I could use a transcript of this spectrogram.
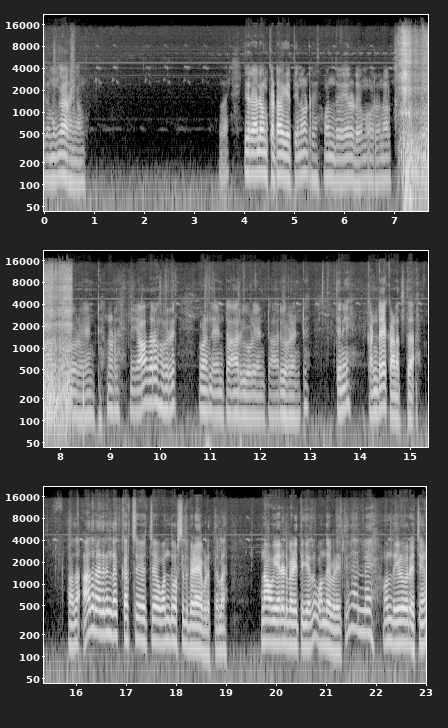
ಇದು ಮುಂಗಾರು ಹಂಗಾವು ಇದರಲ್ಲಿ ಒಂದು ಕಟಾವಾಗೈತಿ ನೋಡ್ರಿ. ಒಂದು, ಎರಡು, ಮೂರು, ನಾಲ್ಕು ಏಳು, ಎಂಟು. ನೋಡ್ರಿ, ನೀವು ಯಾವ್ದಾರ ಹೋಗ್ರಿ. ಒಂದು, ಎಂಟು, ಆರು, ಏಳು, ಎಂಟು, ಆರು, ಏಳು, ಎಂಟು. ತೆನೆ ಕಂಡೇ ಕಾಣುತ್ತೆ. ಹೌದಾ? ಆದರೆ ಅದರಿಂದ ಖರ್ಚು ವೆಚ್ಚ ಒಂದು ವರ್ಷದ ಬೆಳೆ ಆಗ್ಬಿಡುತ್ತಲ್ಲ. ನಾವು ಎರಡು ಬೆಳೆ ತೆಗಿಯೋದು, ಒಂದೇ ಬೆಳಿತೀವಿ ಅಲ್ಲಿ ಒಂದು ಇಳುವರಿ ಹೆಚ್ಚಿನ.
